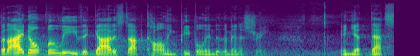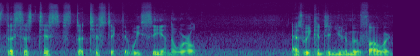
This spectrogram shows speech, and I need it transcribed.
But I don't believe that God has stopped calling people into the ministry. And yet, that's the statistic that we see in the world as we continue to move forward.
